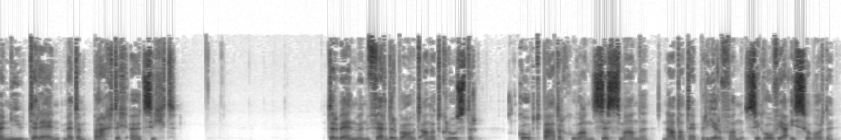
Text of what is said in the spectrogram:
Een nieuw terrein met een prachtig uitzicht. Terwijl men verder bouwt aan het klooster, koopt Pater Juan zes maanden nadat hij prior van Segovia is geworden,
